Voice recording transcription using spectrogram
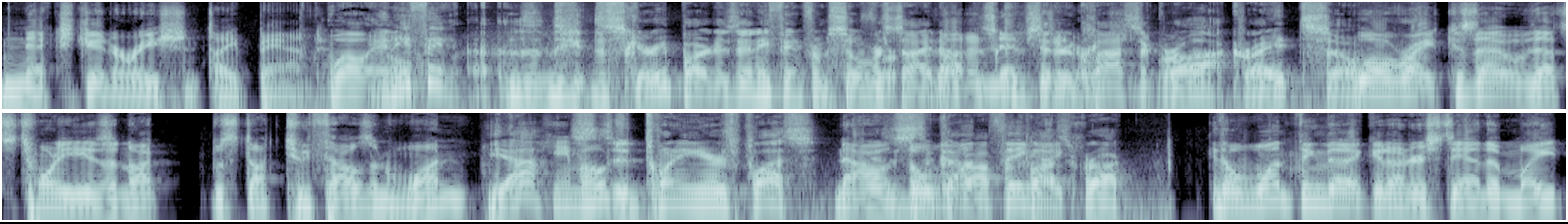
next generation type band. Well, anything. The, the, scary part is anything from Silver Side Up is considered generation. classic rock, right? So well, right, because that that's twenty. Is it not? Was not 2001? Yeah, came out 20 years plus. Now the, the one thing I, rock the one thing that I could understand that might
